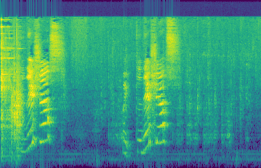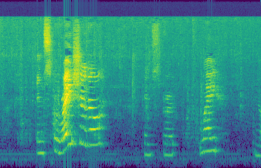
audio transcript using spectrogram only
Delicious. Wait, delicious. Inspirational. Inspir. Wait. No.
